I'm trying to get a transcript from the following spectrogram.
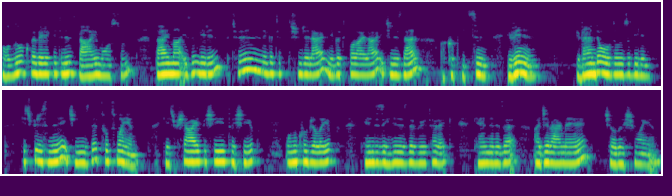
Bolluk ve bereketiniz daim olsun. Daima izin verin. Bütün negatif düşünceler, negatif olaylar içinizden akıp gitsin. Güvenin. Güvende olduğunuzu bilin. Hiçbirisini içinizde tutmayın. Geçmişe ait bir şeyi taşıyıp, onu kurcalayıp, kendi zihninizde büyüterek kendinize acı vermeye çalışmayın.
